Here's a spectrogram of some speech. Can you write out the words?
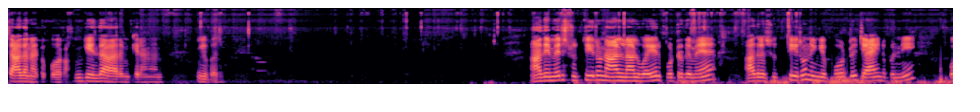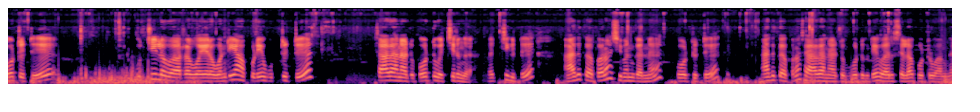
சாதா நாட்டு போகிறோம் இங்கேருந்து ஆரம்பிக்கிறேன் நான். இங்கே பாரு. அதேமாரி சுற்றிரும் நாலு நாலு ஒயர் போட்டிருக்கமே அதில் சுற்றிரும் நீங்கள் போட்டு ஜாயிண்ட் பண்ணி போட்டுட்டு உச்சியில் வர்ற ஒயரை ஒண்டியும் அப்படியே விட்டுட்டு சாதா நாட்டு போட்டு வச்சுருங்க. வச்சுக்கிட்டு அதுக்கப்புறம் சிவன் கன்று போட்டுட்டு அதுக்கப்புறம் சாதா நாட்டு போட்டுக்கிட்டே வரிசைலாம் போட்டுருவாங்க.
